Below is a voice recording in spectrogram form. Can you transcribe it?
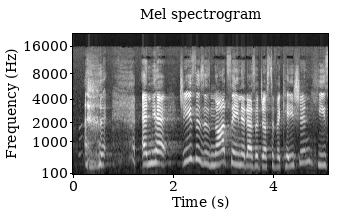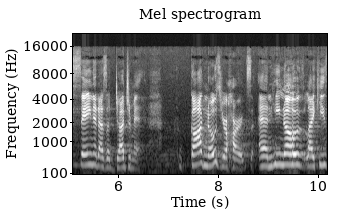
and yet, Jesus is not saying it as a justification, he's saying it as a judgment. God knows your hearts, and he knows, like, he's,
